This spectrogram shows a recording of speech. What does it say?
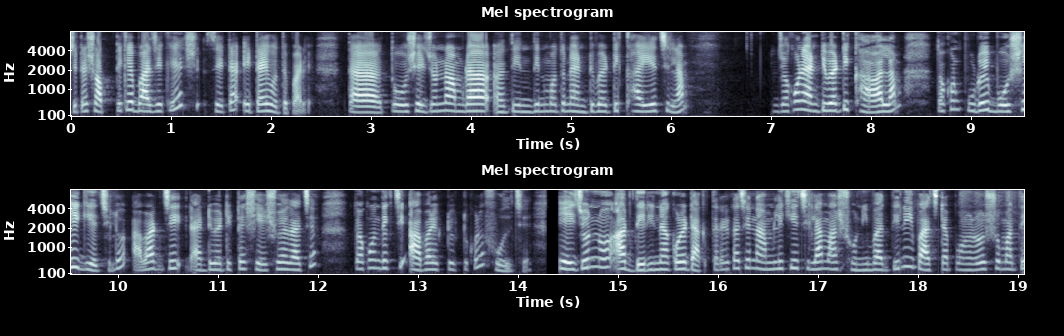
যেটা সব থেকে বাজেকে সেটা এটাই হতে পারে। তা, তো সেই জন্য আমরা তিন দিন মতন অ্যান্টিবায়োটিক খাইয়েছিলাম। যখন অ্যান্টিবায়োটিক খাওয়ালাম, তখন পুরোই বসেই গিয়েছিল। আবার যে অ্যান্টিবায়োটিকটা শেষ হয়ে গেছে, তখন দেখছি আবার একটু একটু করে ফুলছে। সেই জন্য আর দেরি না করে ডাক্তারের কাছে নাম লিখিয়েছিলাম। আর শনিবার দিন এই পাঁচটা পনেরোর সময়তে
